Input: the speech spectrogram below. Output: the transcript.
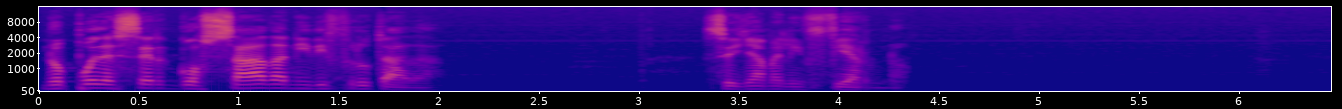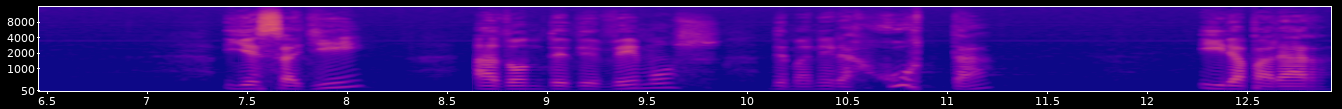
no puede ser gozada ni disfrutada. Se llama el infierno. Y es allí a donde debemos de manera justa ir a parar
